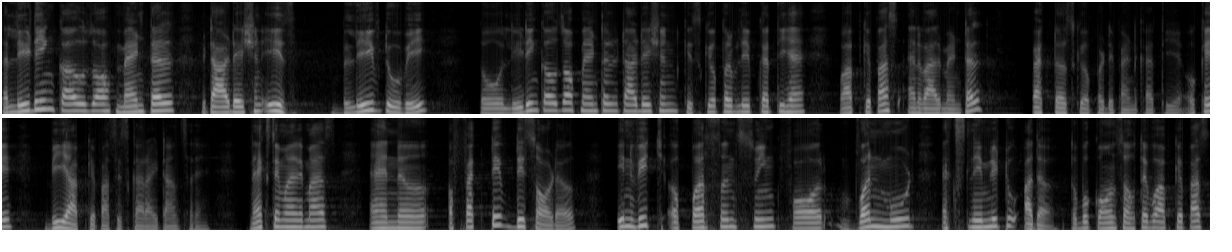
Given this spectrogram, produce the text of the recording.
the leading cause of mental retardation is believe to be तो leading cause of mental retardation किसके ऊपर बिलीव करती है? वो आपके पास एनवायरमेंटल फैक्टर्स के ऊपर डिपेंड करती है ओके बी आपके पास इसका राइट आंसर है। नेक्स्ट हमारे पास an affective disorder in which a person swing for one mood extremely to other तो वो कौन सा होता है? वो आपके पास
